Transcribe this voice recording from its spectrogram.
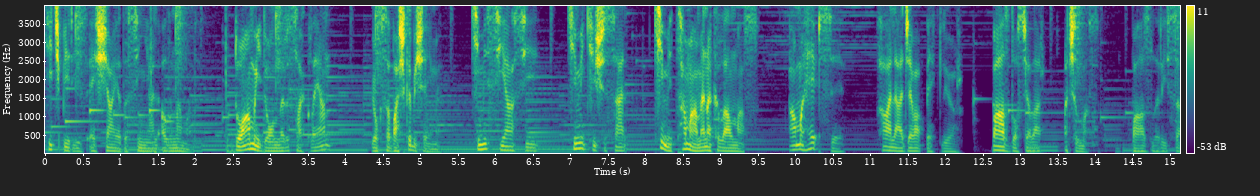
hiçbir iz, eşya ya da sinyal alınamadı. Doğa mıydı onları saklayan yoksa başka bir şey mi? Kimi siyasi, kimi kişisel, kimi tamamen akıl almaz. Ama hepsi hala cevap bekliyor. Bazı dosyalar açılmaz, bazıları ise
